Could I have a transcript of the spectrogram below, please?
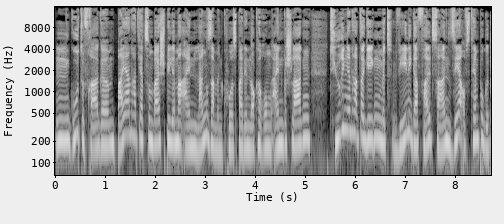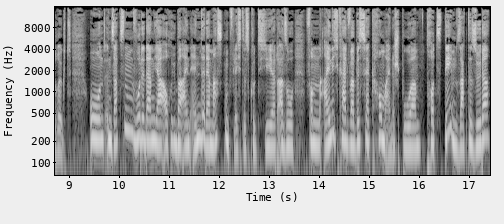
Hm, gute Frage. Bayern hat ja zum Beispiel immer einen langsamen Kurs bei den Lockerungen eingeschlagen. Thüringen hat dagegen mit weniger Fallzahlen sehr aufs Tempo gedrückt. Und in Sachsen wurde dann ja auch über ein Ende der Maskenpflicht diskutiert. Also von Einigkeit war bisher kaum eine Spur. Trotzdem sagte Söder,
